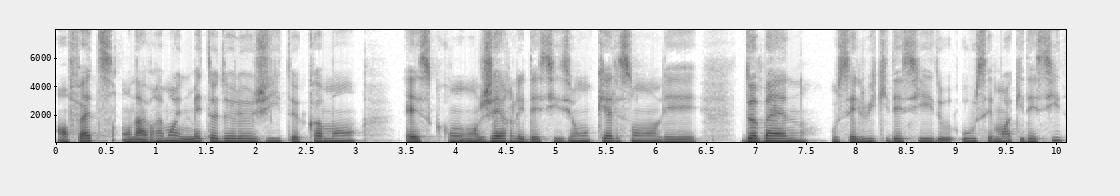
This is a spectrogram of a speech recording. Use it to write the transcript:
En fait, on a vraiment une méthodologie de comment est-ce qu'on gère les décisions, quels sont les domaines où c'est lui qui décide ou c'est moi qui décide.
